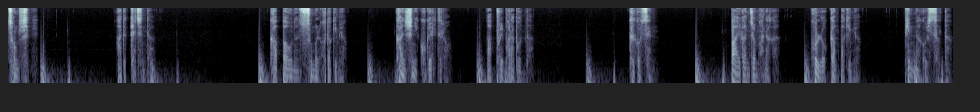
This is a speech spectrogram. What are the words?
정신이 아득해진다. 가빠오는 숨을 허덕이며 간신히 고개를 들어 앞을 바라본다. 그곳엔 빨간 점 하나가 홀로 깜빡이며 빛나고 있었다.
